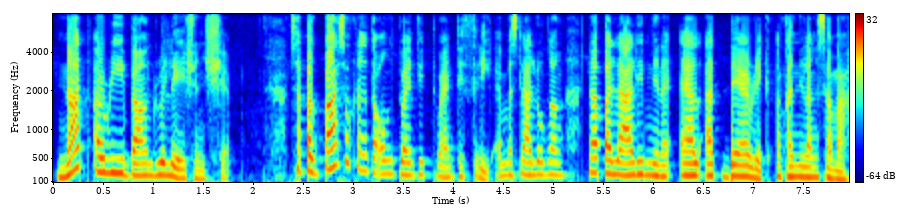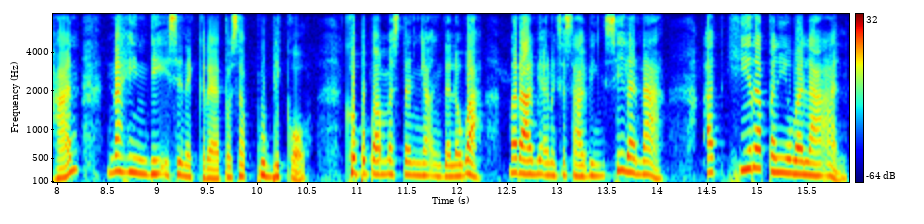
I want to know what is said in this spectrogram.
Not a rebound relationship. Sa pagpasok ng taong 2023 ay mas lalo ngang napalalim ni na Elle at Derek ang kanilang samahan na hindi isinekreto sa publiko. Kung pagpamasdan nga ang dalawa, marami ang nagsasabing sila na at hirap paniwalaan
